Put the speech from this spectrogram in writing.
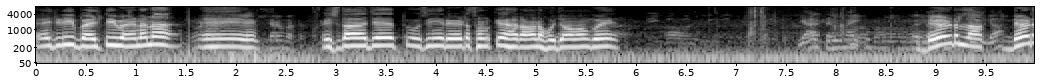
ਇਹ ਜਿਹੜੀ ਬੈਲਟੀ ਵੈਨ ਹੈ ਨਾ, ਇਹ ਇਸ ਦਾ ਜੇ ਤੁਸੀਂ ਰੇਟ ਸੁਣ ਕੇ ਹੈਰਾਨ ਹੋ ਜਾਵੋਗੇ। ਡੇਢ ਲੱਖ ਡੇਢ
